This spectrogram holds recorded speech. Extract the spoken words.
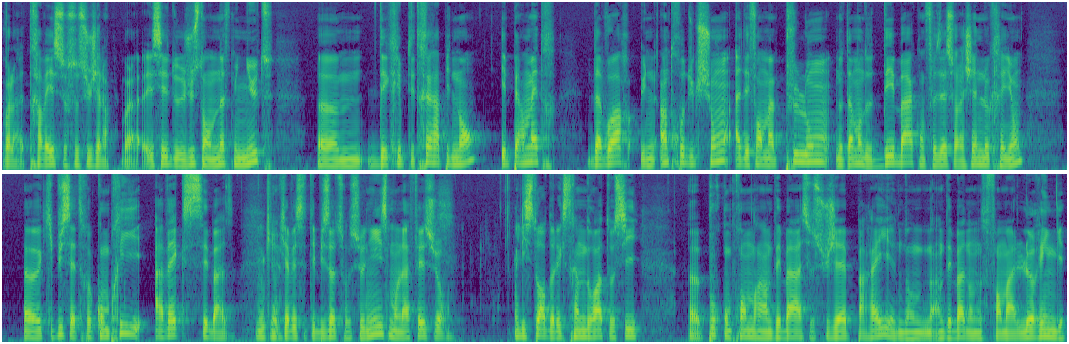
voilà, travaillé sur ce sujet-là. Voilà, essayer de juste en 9 minutes euh, décrypter très rapidement et permettre d'avoir une introduction à des formats plus longs, notamment de débats qu'on faisait sur la chaîne Le Crayon, euh, qui puissent être compris avec ces bases. Donc il y avait cet épisode sur le sionisme, on l'a fait sur l'histoire de l'extrême droite aussi, euh, pour comprendre un débat à ce sujet, pareil, dans, un débat dans notre format Le Ring,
